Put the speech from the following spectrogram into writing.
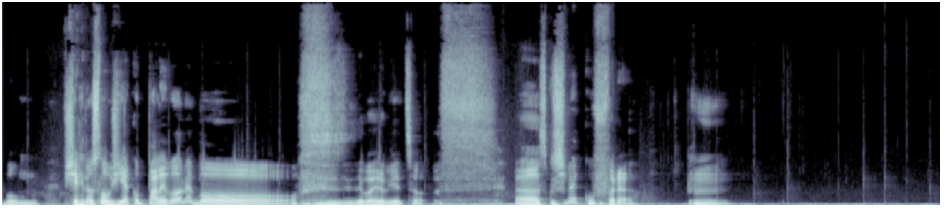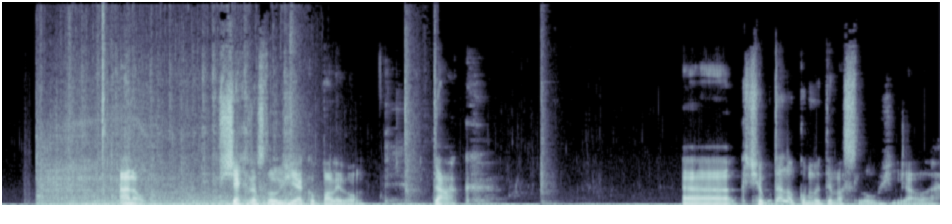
bum. Všechno slouží jako palivo, nebo... nebo jenom něco? Uh, zkusíme kufr. Hmm. Ano. Všechno slouží jako palivo. Tak. Uh, k čemu ta lokomotiva slouží, ale...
